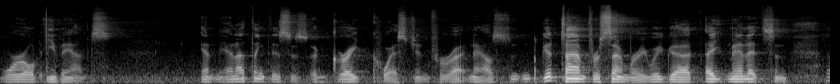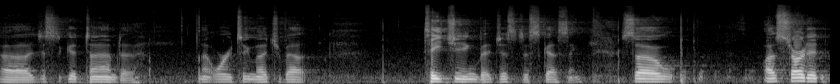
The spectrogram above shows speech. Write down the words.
world events. And, and I think this is a great question for right now. It's a good time for summary. We've got eight minutes and uh, just a good time to not worry too much about teaching, but just discussing. So I started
